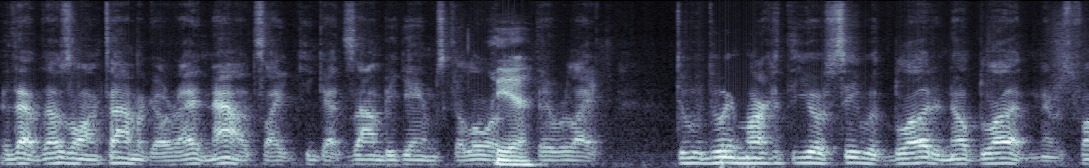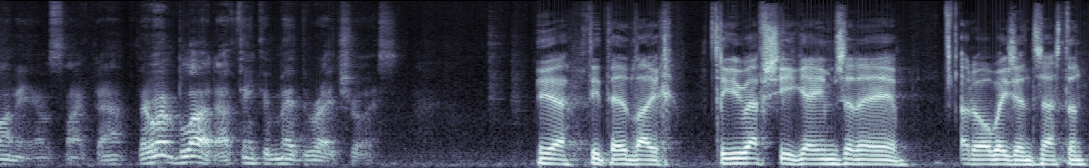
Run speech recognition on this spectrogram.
that that was a long time ago, right? Now it's like you got zombie games galore. Yeah. They were like, do do we market the UFC with blood or no blood? And it was funny. I was like, ah, they went blood. I think they made the right choice. Yeah, they did. Like the UFC games are uh, are always interesting.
